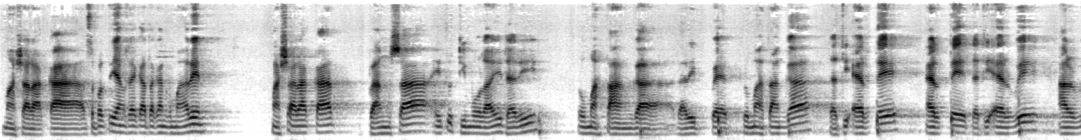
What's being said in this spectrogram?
masyarakat. Seperti yang saya katakan kemarin, masyarakat bangsa itu dimulai dari rumah tangga, dari bed rumah tangga dari RT, RT dari RW, RW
